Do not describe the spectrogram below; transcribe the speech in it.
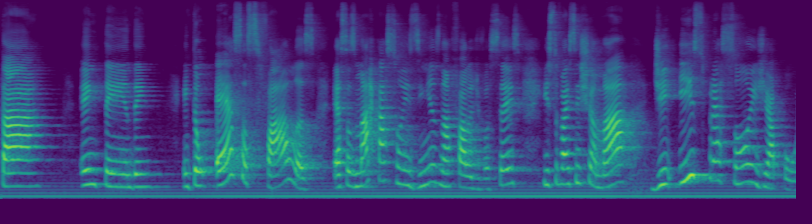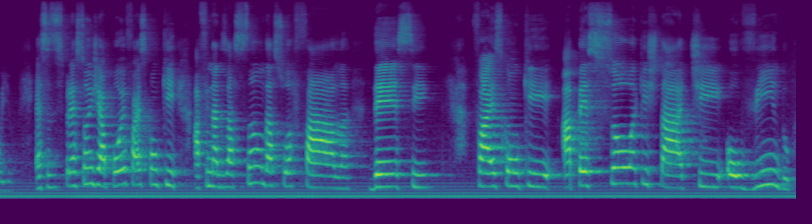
tá, entendem. Então, essas falas, essas marcaçõezinhas na fala de vocês, isso vai se chamar de expressões de apoio. Essas expressões de apoio faz com que a finalização da sua fala desse faz com que a pessoa que está te ouvindo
